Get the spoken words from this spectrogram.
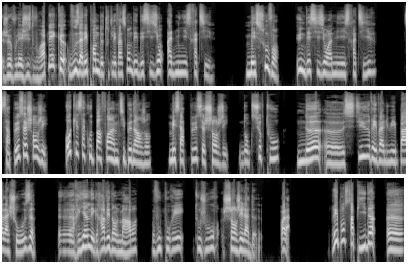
je voulais juste vous rappeler que vous allez prendre de toutes les façons des décisions administratives. Mais souvent, une décision administrative, ça peut se changer. Ok, ça coûte parfois un petit peu d'argent, mais ça peut se changer. Donc surtout, ne euh, surévaluez pas la chose. Euh, rien n'est gravé dans le marbre. Vous pourrez toujours changer la donne. Voilà. Réponse rapide. Euh,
